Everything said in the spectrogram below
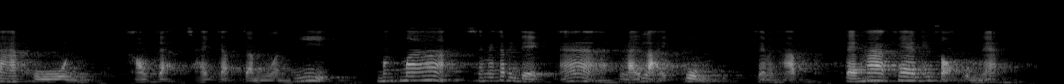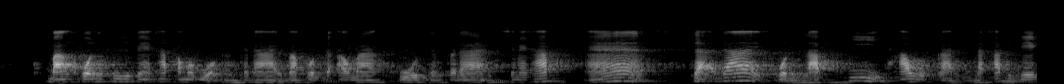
การคูณเขาจะใช้กับจำนวนที่มากๆ ใช่ไหมครับเด็กๆอ่าหลายๆกลุ่มใช่ไหมครับ แต่ถ้าแค่นี้สองกลุ่มเนี้ย บางคนคือเป็นครับเอามาบวกกันก็ได้ บางคนก็เอามาคูณกันก็ได้ใช่ไหมครับอ่าจะได้ผลลัพธ์ที่เท่ากันนะครับเด็ก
